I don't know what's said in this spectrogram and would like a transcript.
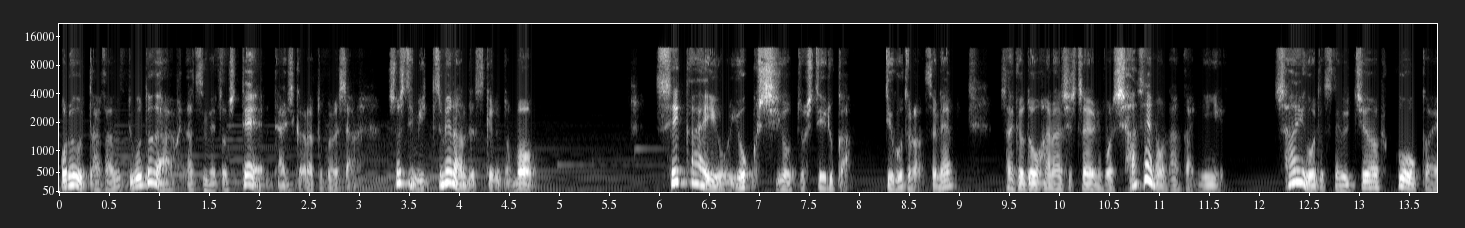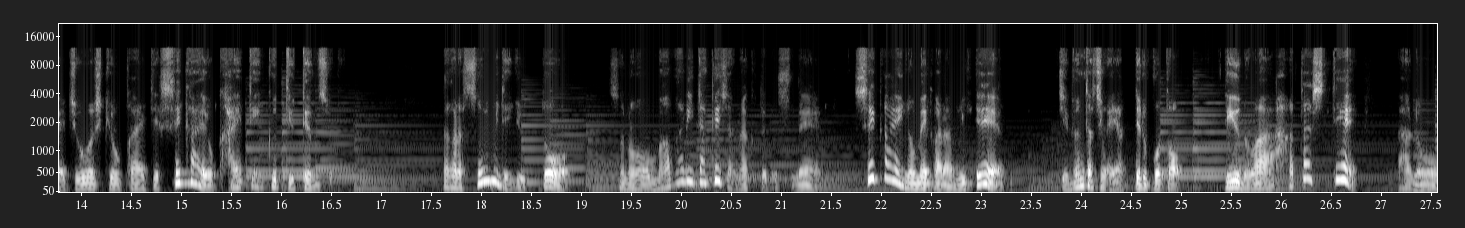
これを疑うということが2つ目として大事かなと思いました。そして3つ目なんですけれども、世界を良くしようとしているかっていうことなんですよね。先ほどお話ししたように、この社税の中に、最後ですね、うちは福岡へ常識を変えて世界を変えていくって言ってるんですよ。だからそういう意味で言うと、その周りだけじゃなくてですね、世界の目から見て自分たちがやってることっていうのは、果たして、あの、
